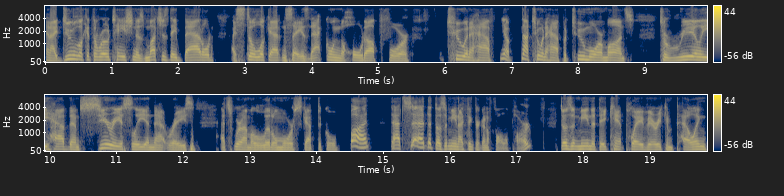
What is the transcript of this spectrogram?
And I do look at the rotation as much as they battled. I still look at and say, is that going to hold up for two and a half? You know, not two and a half, but two more months to really have them seriously in that race. That's where I'm a little more skeptical. But that said, that doesn't mean I think they're going to fall apart. Doesn't mean that they can't play very compelling,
